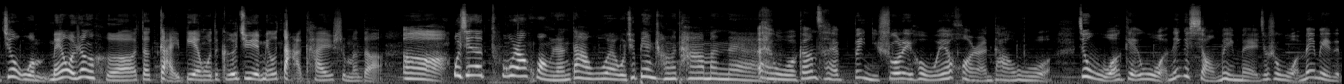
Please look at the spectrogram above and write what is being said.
就我没有任何的改变，我的格局也没有打开什么的。嗯，我现在突然恍然大悟，哎，我就变成了他们呢。哎，我刚才被你说了以后，我也恍然大悟。就我给我那个小妹妹，就是我妹妹的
